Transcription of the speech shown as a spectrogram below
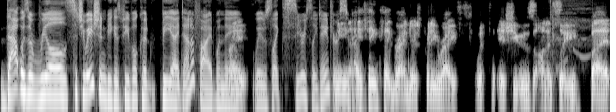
that was a real situation because people could be identified when they right. it was like seriously dangerous i mean i think that Grindr is pretty rife with issues honestly but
